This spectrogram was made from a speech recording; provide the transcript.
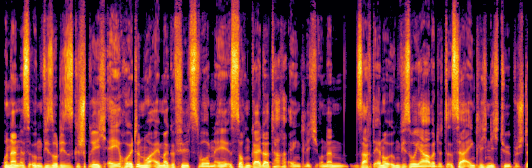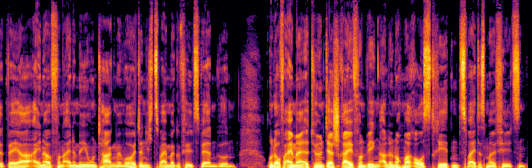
Und dann ist irgendwie so dieses Gespräch, ey, heute nur einmal gefilzt worden, ey, ist doch ein geiler Tag eigentlich. Und dann sagt er noch irgendwie so, ja, aber das ist ja eigentlich nicht typisch, das wäre ja einer von einer Million Tagen, wenn wir heute nicht zweimal gefilzt werden würden. Und auf einmal ertönt der Schrei von wegen alle nochmal raustreten, zweites Mal filzen.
